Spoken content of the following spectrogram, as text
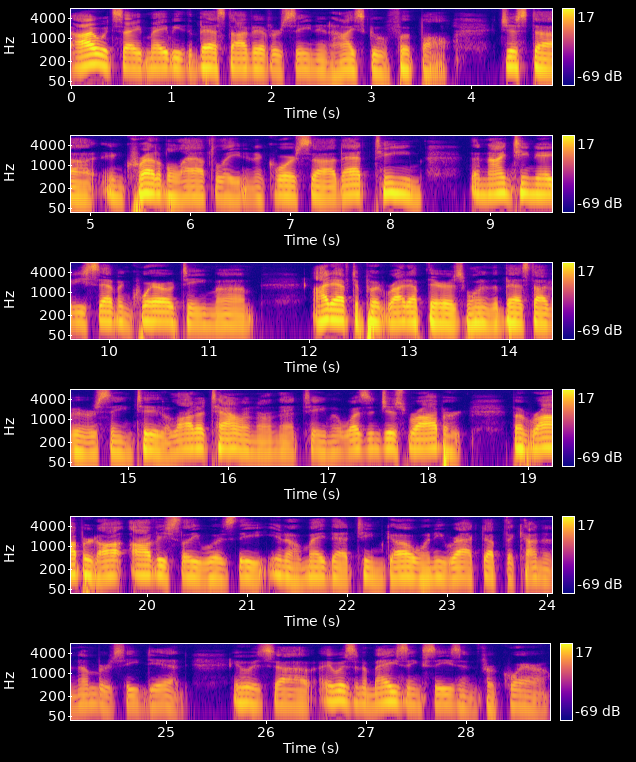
I would say maybe the best I've ever seen in high school football. Just uh, incredible athlete, and of course uh, that team, the 1987 Cuero team. Um, I'd have to put right up there as one of the best I've ever seen too. A lot of talent on that team. It wasn't just Robert, but Robert obviously was the you know made that team go when he racked up the kind of numbers he did it was uh, it was an amazing season for Cuero.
